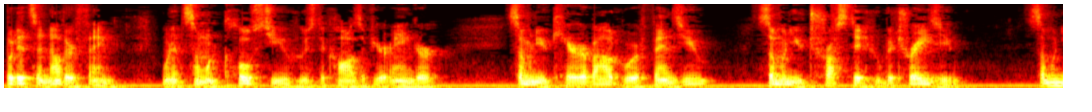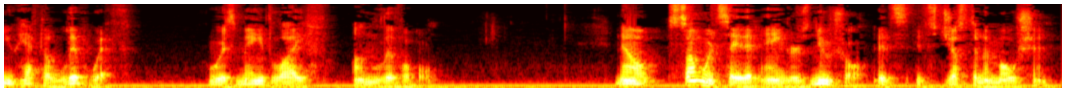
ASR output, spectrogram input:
But it's another thing when it's someone close to you who's the cause of your anger, someone you care about who offends you, someone you trusted who betrays you, someone you have to live with who has made life unlivable. Now, some would say that anger is neutral. It's, it's just an emotion,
